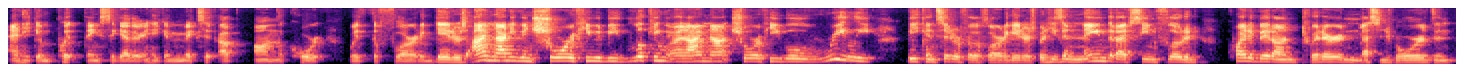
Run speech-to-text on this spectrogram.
and he can put things together and he can mix it up on the court with the Florida Gators. I'm not even sure if he would be looking, and I'm not sure if he will really be considered for the Florida Gators, but he's a name that I've seen floated quite a bit on Twitter and message boards, and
